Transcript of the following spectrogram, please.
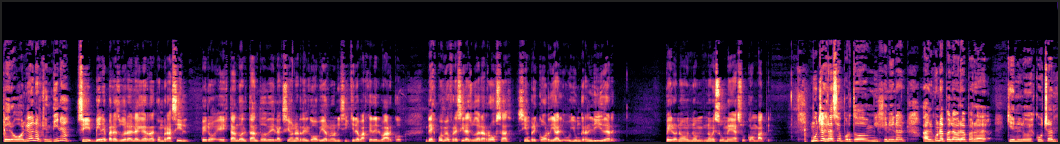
¿Pero volvió a la Argentina? Sí, vine para ayudar a la guerra con Brasil pero estando al tanto del accionar del gobierno ni siquiera bajé del barco. Después me ofrecí a ayudar a Rosas, siempre cordial y un gran líder, pero no, no, no me sumé a su combate. Muchas gracias por todo, mi general. ¿Alguna palabra para quienes lo escuchan?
